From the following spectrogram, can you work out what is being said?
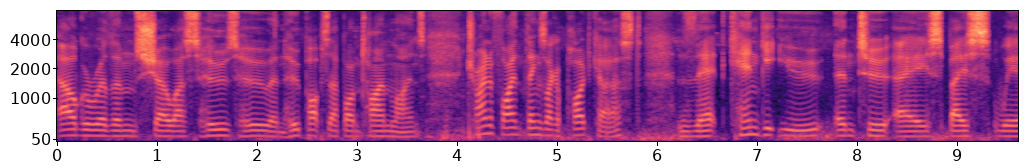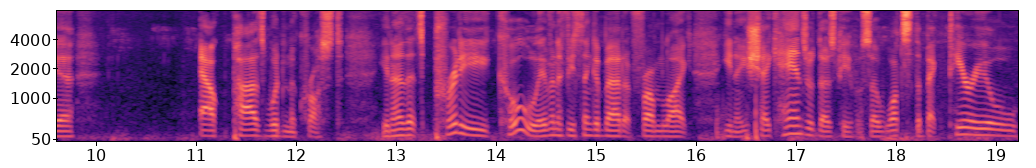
algorithms show us who's who and who pops up on timelines, trying to find things like a podcast that can get you into a space where our paths wouldn't have crossed. You know, that's pretty cool, even if you think about it from like, you know, you shake hands with those people. So, what's the bacterial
